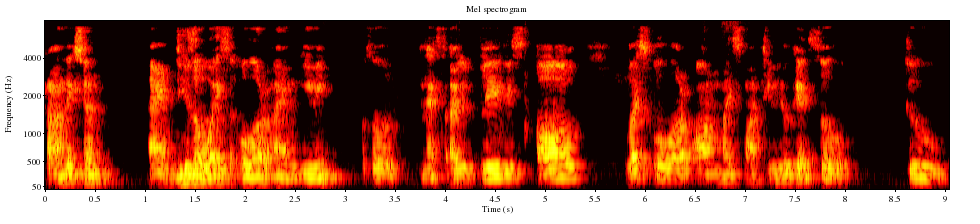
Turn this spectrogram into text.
transition and this is a voice over I am giving. So next I will play this all voice over on my smart TV. Okay, so to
